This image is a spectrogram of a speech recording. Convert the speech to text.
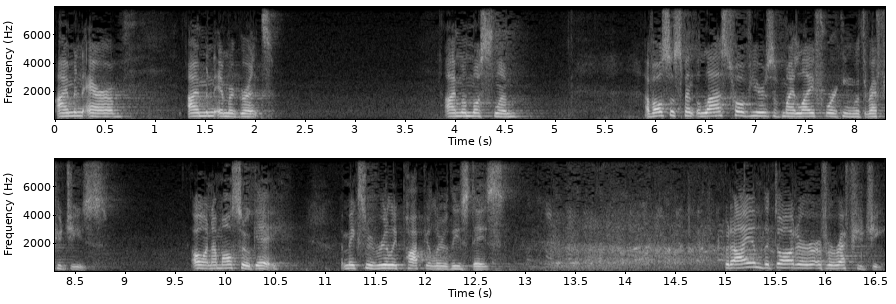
I'm an Arab, I'm an immigrant, I'm a Muslim. I've also spent the last 12 years of my life working with refugees. Oh, and I'm also gay. It makes me really popular these days. but I am the daughter of a refugee.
